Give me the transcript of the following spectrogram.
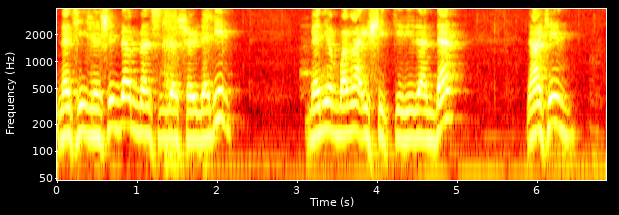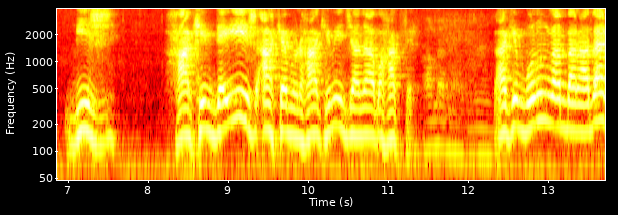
neticesinden ben size söyledim. Benim bana işittirilenden lakin biz hakim değiliz. Ahkemun hakimi Cenab-ı Hak'tır. Lakin bununla beraber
